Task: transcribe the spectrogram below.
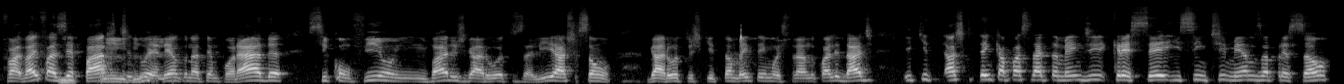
Vai fazer parte uhum. do elenco na temporada, se confiam em vários garotos ali. Acho que são garotos que também têm mostrado qualidade e que acho que tem capacidade também de crescer e sentir menos a pressão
